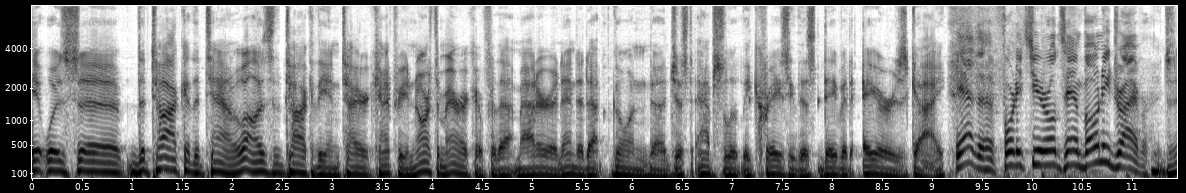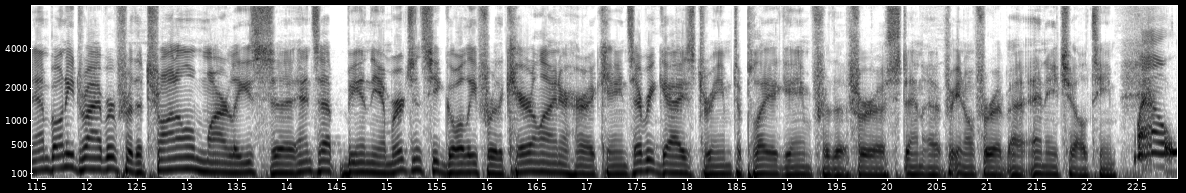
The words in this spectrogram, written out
it was uh, the talk of the town. Well, it was the talk of the entire country, North America for that matter. It ended up going uh, just absolutely crazy. This David Ayres guy. Yeah, the 42 year old Zamboni driver. Zamboni driver for the Toronto Marlies uh, ends up being the emergency goalie for the Carolina Hurricanes. Every guy's dream to play a game for the for a Stan, uh, for, you know for a, a NHL team. Well,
